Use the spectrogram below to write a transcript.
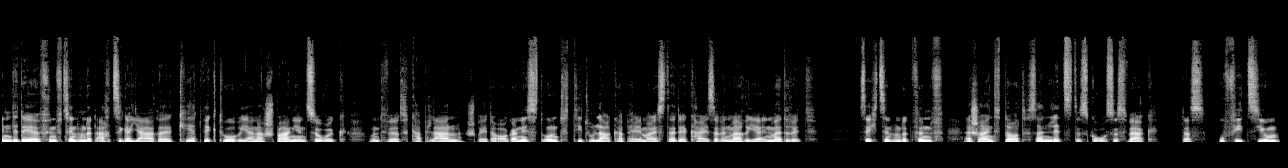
Ende der 1580er Jahre kehrt Victoria nach Spanien zurück und wird Kaplan, später Organist und Titularkapellmeister der Kaiserin Maria in Madrid. 1605 erscheint dort sein letztes großes Werk, das Officium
